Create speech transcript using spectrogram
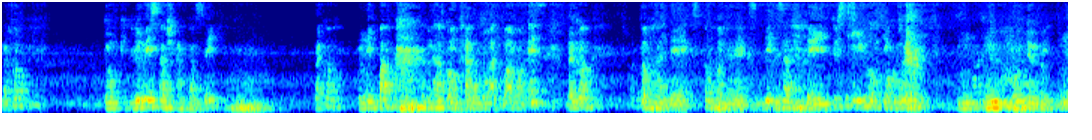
D'accord? Donc, le message à passer, d'accord? On n'est pas là contre un laboratoire S, d'accord? Tobradex, Tobrex, Dexafré, tout ce qui est cortico, nous, vous devez, nous,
